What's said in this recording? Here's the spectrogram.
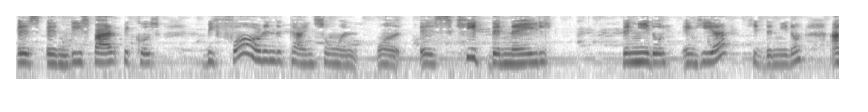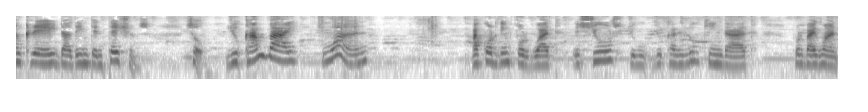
is in this part because before in the time someone well is hit the nail the needle in here hit the needle and create that indentations. So you can buy one according for what is yours. You you can look in that for buy one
